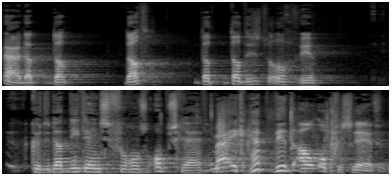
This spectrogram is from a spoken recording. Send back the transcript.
ja, dat, dat, dat, dat, dat is het wel ongeveer. Kunt u dat niet eens voor ons opschrijven? Maar ik heb dit al opgeschreven.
